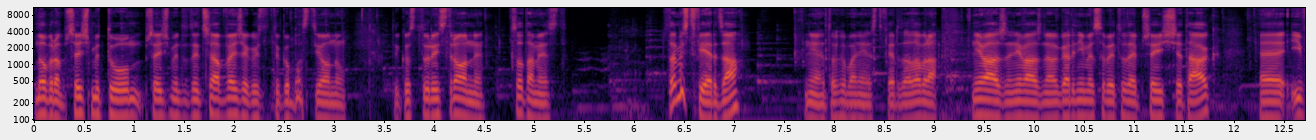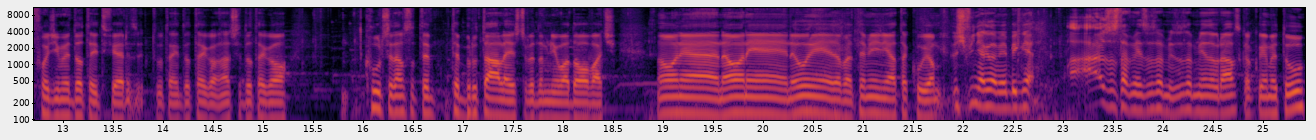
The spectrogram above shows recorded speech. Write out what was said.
Dobra, przejdźmy tu, przejdźmy tutaj, trzeba wejść jakoś do tego bastionu, tylko z której strony, co tam jest? Czy tam jest twierdza? Nie, to chyba nie jest twierdza, dobra. Nieważne, nieważne, ogarnijmy sobie tutaj przejście, tak? E, I wchodzimy do tej twierdzy, tutaj do tego, znaczy do tego... Kurczę, tam są te, te brutale, jeszcze będą mnie ładować. No nie, no nie, no nie, dobra, te mnie nie atakują. Świniak do mnie biegnie. A, zostaw mnie, zostaw mnie, zostaw mnie, dobra, wskakujemy tu.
